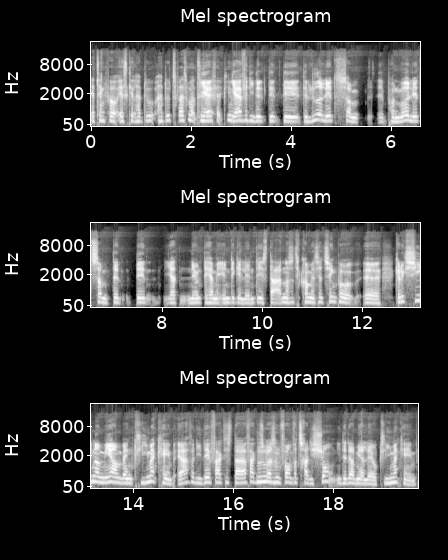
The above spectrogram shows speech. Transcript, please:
Jeg tænkte på, Eskild, har du, har du et spørgsmål til Ja, Fældklima? Ja, fordi det, det, det, det lyder lidt som, øh, på en måde lidt som den, det, jeg nævnte det her med Ende Gelente i starten, og så kom jeg til at tænke på, øh, kan du ikke sige noget mere om, hvad en klimacamp er? Fordi det er faktisk, der er faktisk Mm. også en form for tradition i det der med at lave klimacamp.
